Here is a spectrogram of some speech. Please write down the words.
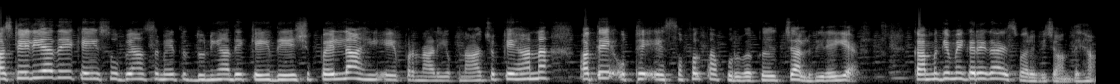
ਆਸਟ੍ਰੇਲੀਆ ਦੇ ਕਈ ਸੂਬਿਆਂ ਸਮੇਤ ਦੁਨੀਆ ਦੇ ਕਈ ਦੇਸ਼ ਪਹਿਲਾਂ ਹੀ ਇਹ ਪ੍ਰਣਾਲੀ ਅਪਣਾ ਚੁੱਕੇ ਹਨ ਅਤੇ ਉੱਥੇ ਇਹ ਸਫਲਤਾਪੂਰਵਕ ਚੱਲ ਵੀ ਰਹੀ ਹੈ। ਕੰਮ ਕਿਵੇਂ ਕਰੇਗਾ, ਇਸ ਬਾਰੇ ਵੀ ਜਾਣਦੇ ਹਾਂ।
